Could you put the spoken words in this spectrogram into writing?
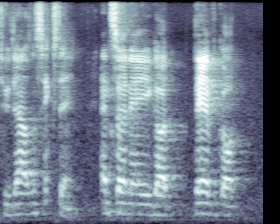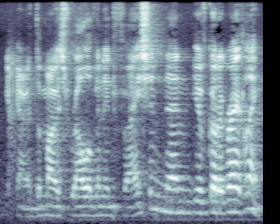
2016? And so now you got they've got you know the most relevant information, and you've got a great link.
